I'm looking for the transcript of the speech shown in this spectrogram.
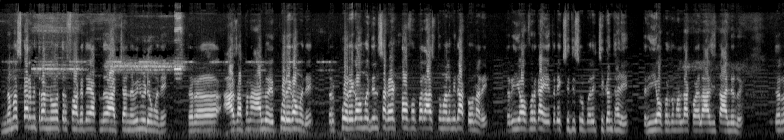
नमस्कार मित्रांनो तर स्वागत आहे आपलं आजच्या नवीन व्हिडिओमध्ये. तर आज आपण आलोय कोरेगावमध्ये. तर कोरेगावमधील सगळ्यात टॉप ऑफर आज तुम्हाला मी दाखवणार आहे. तर ही ऑफर काय आहे? तर एकशे तीस रुपयाला चिकन थाळी तर ही ऑफर तुम्हाला दाखवायला आज इथं आलेलो आहे तर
